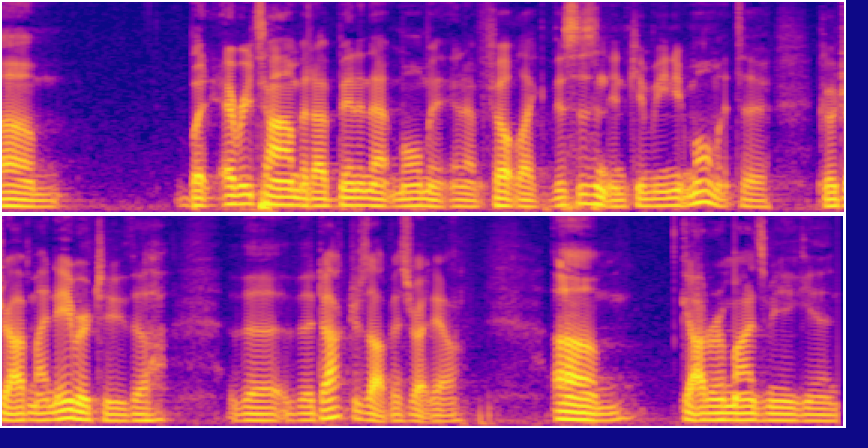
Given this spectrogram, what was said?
Um, but every time that I've been in that moment and I've felt like this is an inconvenient moment to go drive my neighbor to the, the, the doctor's office right now, um, God reminds me again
